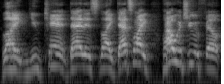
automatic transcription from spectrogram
Like, you can't, that is like, that's like, how would you have felt?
